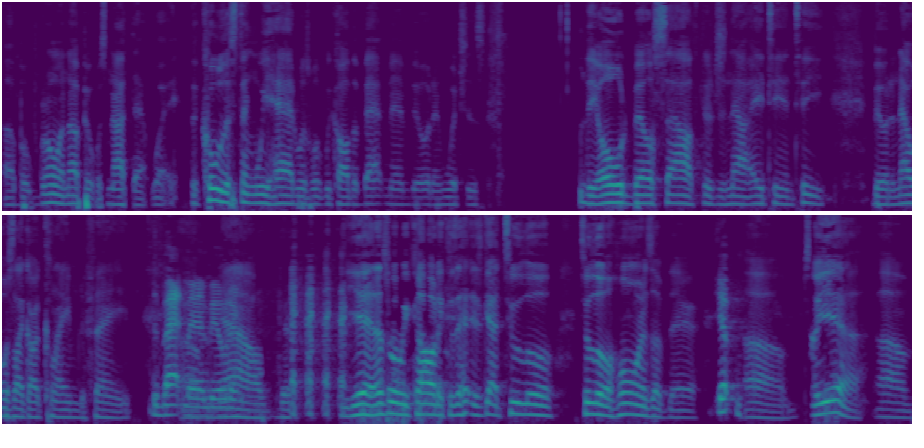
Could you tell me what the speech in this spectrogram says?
Uh, but growing up, it was not that way. The coolest thing we had was what we call the Batman Building, which is the old Bell South, which is now AT and T building. That was like our claim to fame. the Batman Uh, building. now the- yeah, that's what we called it because it's got two little two little horns up there. yep. Um, so yeah, um,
